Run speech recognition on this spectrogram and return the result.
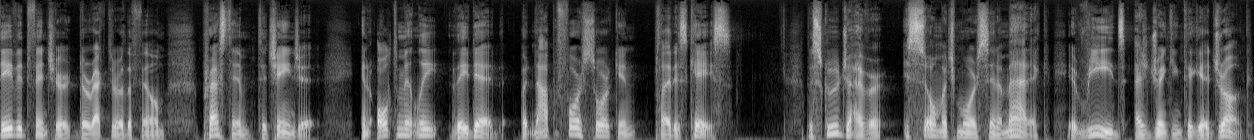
David Fincher, director of the film, pressed him to change it, and ultimately they did, but not before Sorkin pled his case. The screwdriver is so much more cinematic. It reads as drinking to get drunk,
